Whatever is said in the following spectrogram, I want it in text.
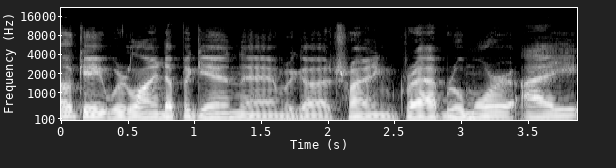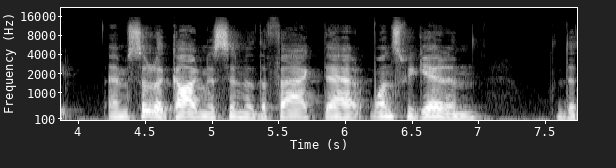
Okay, we're lined up again and we're gonna try and grab Romor. I am sort of cognizant of the fact that once we get him, the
